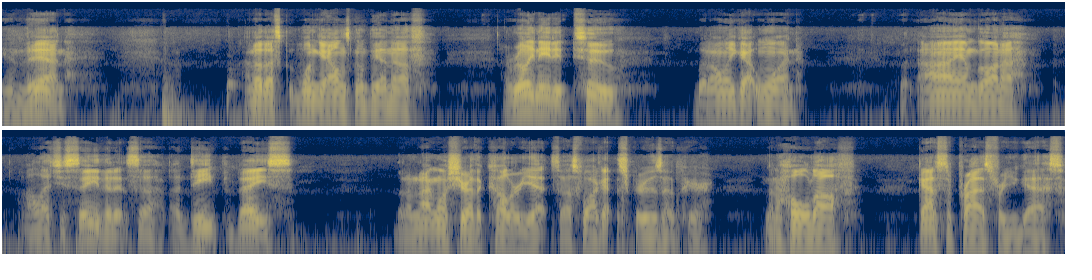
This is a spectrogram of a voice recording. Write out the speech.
And then, I know that's one gallon's going to be enough. I really needed two, but I only got one. But I am going to, I'll let you see that it's a, a deep base, but I'm not going to share the color yet, so that's why I got the screws up here. I'm going to hold off. Got a surprise for you guys.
